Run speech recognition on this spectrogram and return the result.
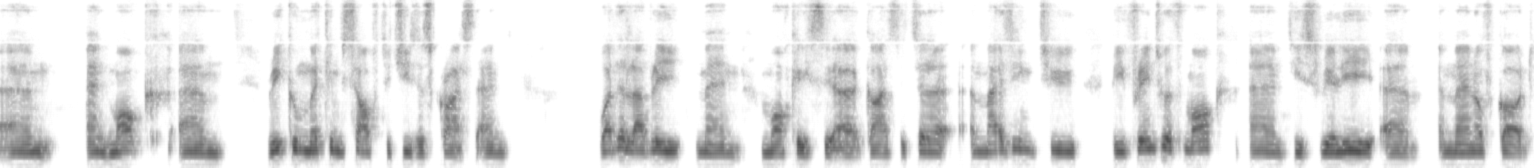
Um, and Mark um, recommit himself to Jesus Christ. And what a lovely man Mark is, uh, guys. It's uh, amazing to be friends with Mark, and he's really um, a man of God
